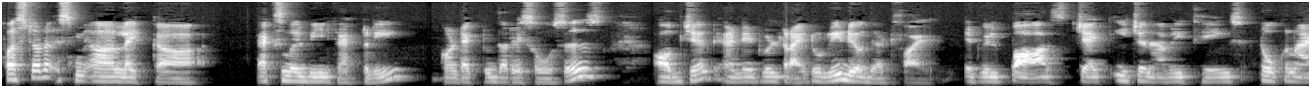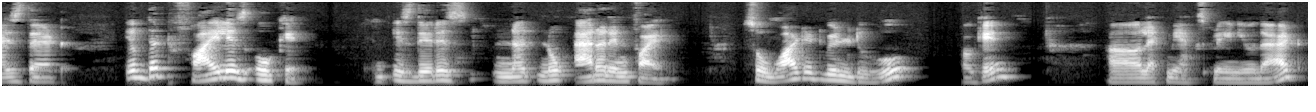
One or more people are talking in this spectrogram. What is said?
First, uh, like uh, XML bean factory contact to the resources object and it will try to read your that file. It will parse check each and everything tokenize that. If that file is okay is there is no, no error in file so what it will do okay uh, let me explain you that.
